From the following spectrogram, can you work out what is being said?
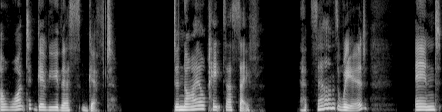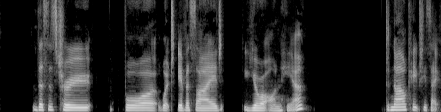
I want to give you this gift. Denial keeps us safe. It sounds weird. And this is true for whichever side you're on here. Denial keeps you safe.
